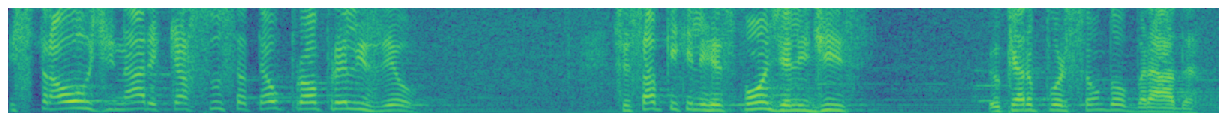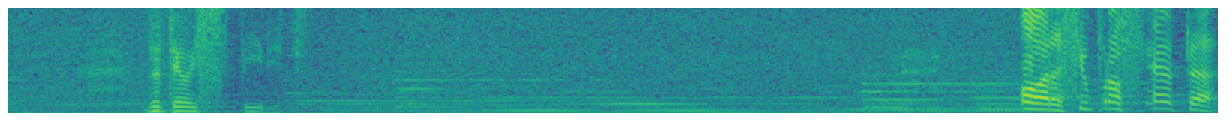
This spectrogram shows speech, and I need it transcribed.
extraordinária que assusta até o próprio Eliseu. Você sabe o que, ele responde? Ele diz: Eu quero porção dobrada do teu espírito. Ora, se o profeta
